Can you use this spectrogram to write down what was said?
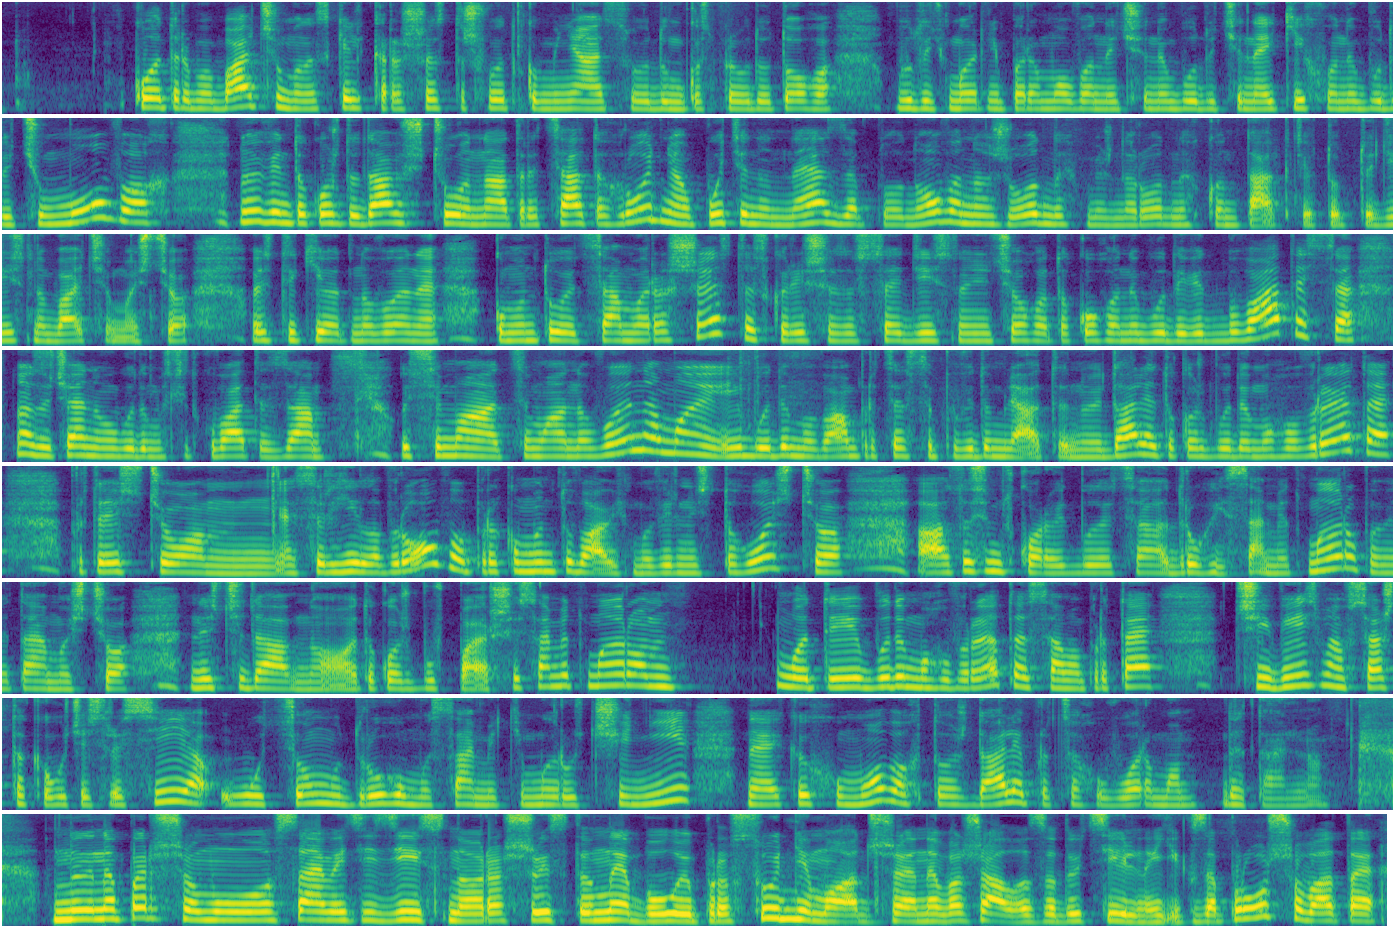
Котре ми бачимо, наскільки рашисти швидко міняють свою думку з приводу того, будуть мирні перемовини чи не будуть, і на яких вони будуть умовах. Ну і він також додав, що на 30 грудня у Путіна не заплановано жодних міжнародних контактів. Тобто, дійсно бачимо, що ось такі от новини коментують саме рашисти. Скоріше за все, дійсно нічого такого не буде відбуватися. Ну а звичайно, ми будемо слідкувати за усіма цими новинами і будемо вам про це все повідомляти. Ну і далі також будемо говорити про те, що Сергій Лавров прокоментував ймовірність того, що зовсім скоро відбудеться другий саміт миру. Пам'ятаємо, що нещодавно також був перший саміт миру. От і будемо говорити саме про те, чи візьме все ж таки участь Росія у цьому другому саміті миру чи ні, на яких умовах. Тож далі про це говоримо детально. Ну і на першому саміті дійсно рашисти не були присутніми, адже не вважали за доцільне їх запрошувати.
